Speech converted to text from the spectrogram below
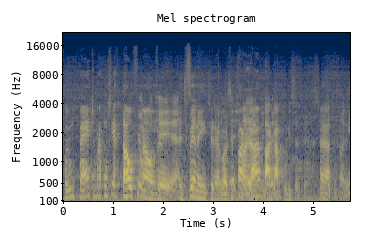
foi um patch pra consertar o final, Não, ok, né? é, diferente, né? Agora você É pagar. ah, pagar por isso é péssimo. É. E,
